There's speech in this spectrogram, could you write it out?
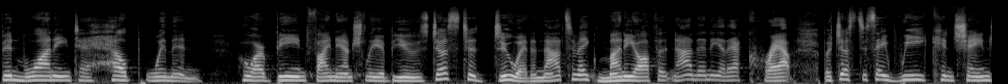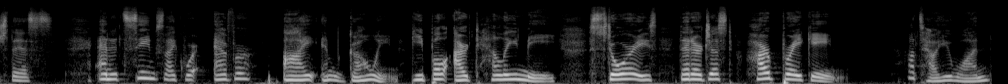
been wanting to help women who are being financially abused just to do it and not to make money off it, not any of that crap, but just to say we can change this. And it seems like wherever I am going, people are telling me stories that are just heartbreaking. I'll tell you one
